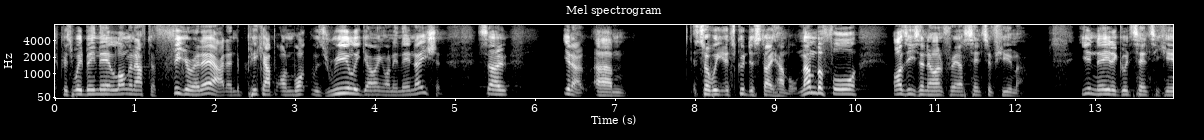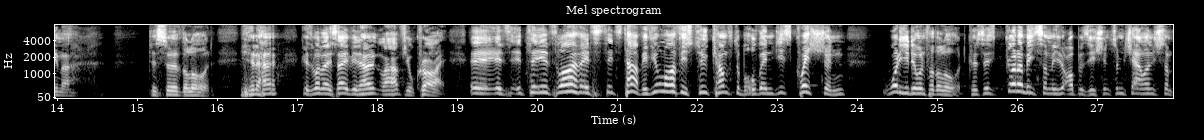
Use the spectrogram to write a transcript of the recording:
because we'd been there long enough to figure it out and to pick up on what was really going on in their nation. So, you know, um, so we, it's good to stay humble. Number four Aussies are known for our sense of humour. You need a good sense of humour to serve the Lord, you know? Because what do they say? If you don't laugh, you'll cry. It's, it's, it's life, it's, it's tough. If your life is too comfortable, then just question what are you doing for the Lord? Because there's got to be some opposition, some challenge, some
